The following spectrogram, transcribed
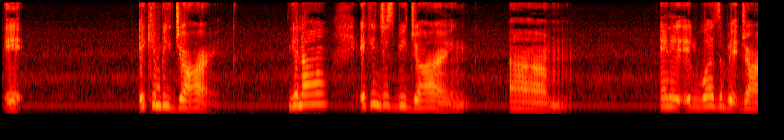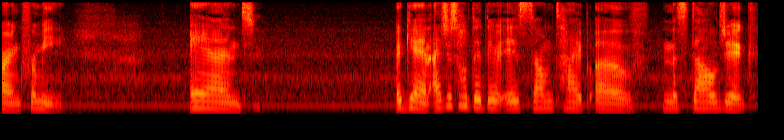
it it can be jarring you know, it can just be jarring. Um, and it, it was a bit jarring for me. And again, I just hope that there is some type of nostalgic,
